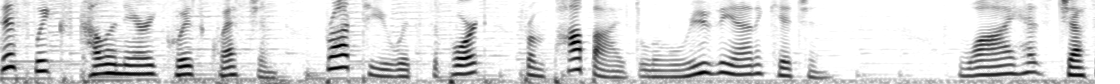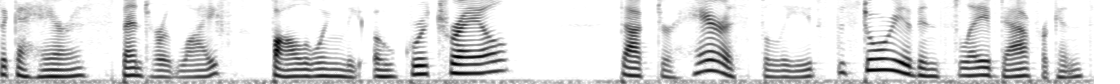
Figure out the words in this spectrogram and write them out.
This week's culinary quiz question, brought to you with support from Popeye's Louisiana Kitchen. Why has Jessica Harris spent her life following the Okra Trail? Dr. Harris believes the story of enslaved Africans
